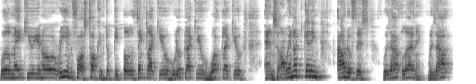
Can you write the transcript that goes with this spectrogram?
will make you you know reinforce talking to people who think like you who look like you who walk like you and so on. We're not getting out of this without learning without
